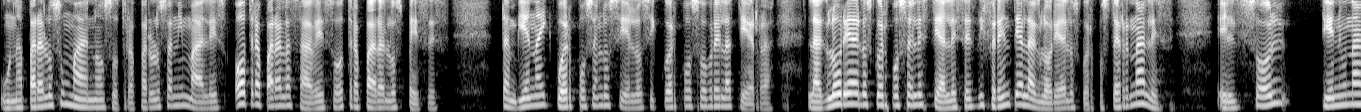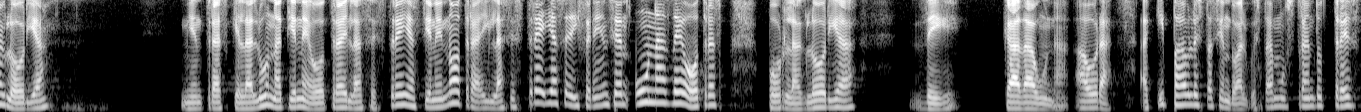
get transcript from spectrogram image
una para los humanos, otra para los animales, otra para las aves, otra para los peces. También hay cuerpos en los cielos y cuerpos sobre la tierra. La gloria de los cuerpos celestiales es diferente a la gloria de los cuerpos terrenales. El sol tiene una gloria mientras que la luna tiene otra y las estrellas tienen otra, y las estrellas se diferencian unas de otras por la gloria de cada una. Ahora, aquí Pablo está haciendo algo, está mostrando tres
